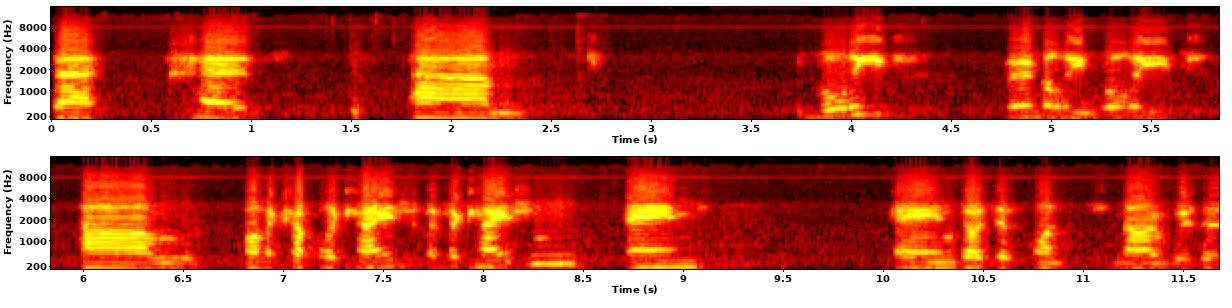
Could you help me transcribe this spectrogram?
that has um, bullied, verbally bullied, um, on a couple of occasions, of occasions, and and I just wanted to know whether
